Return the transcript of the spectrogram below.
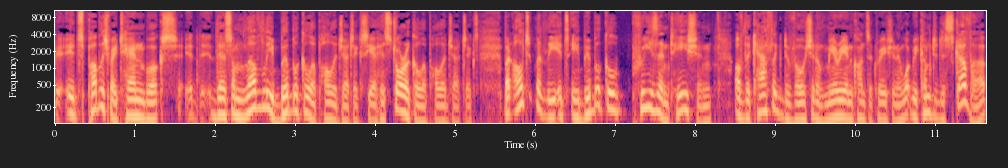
it's published by Tan Books. It, there's some lovely biblical apologetics here, historical apologetics, but ultimately it's a biblical presentation of the Catholic devotion of Marian consecration. And what we come to discover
